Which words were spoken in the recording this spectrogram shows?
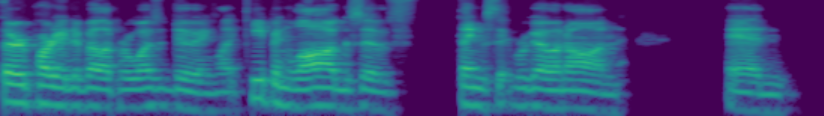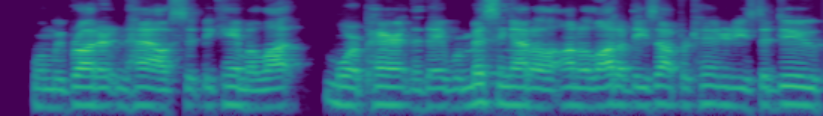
third party developer wasn't doing, like keeping logs of things that were going on. And when we brought it in house, it became a lot more apparent that they were missing out on a lot of these opportunities to do,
